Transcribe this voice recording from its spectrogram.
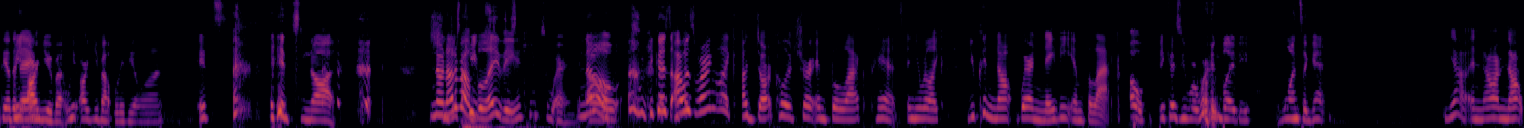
The other we day. argue about we argue about Blavy a lot. It's it's not. No, She not about keeps, Blavy. just keeps wearing it. Oh. No, because I was wearing like a dark colored shirt and black pants, and you were like, you cannot wear navy and black. Oh, because you were wearing Blavy once again. Yeah, and now I'm not.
